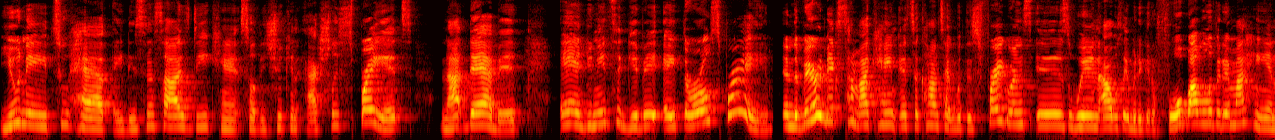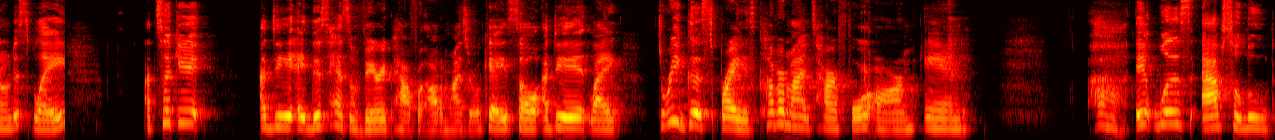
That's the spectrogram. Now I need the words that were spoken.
you need to have a decent sized decant so that you can actually spray it, not dab it. And you need to give it a thorough spray. And the very next time I came into contact with this fragrance is when I was able to get a full bottle of it in my hand on display. I took it, I did a, this has a very powerful atomizer, okay? So I did like three good sprays, cover my entire forearm, and ah, it was absolute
